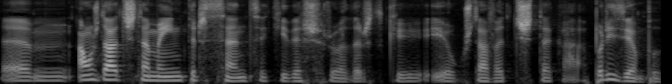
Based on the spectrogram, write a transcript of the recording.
Hum, há uns dados também interessantes aqui da Schroders que eu gostava de destacar. Por exemplo,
